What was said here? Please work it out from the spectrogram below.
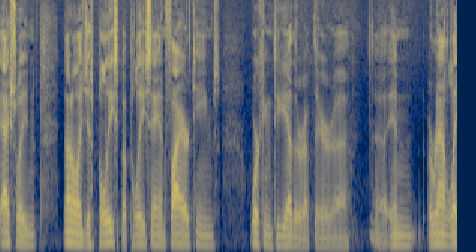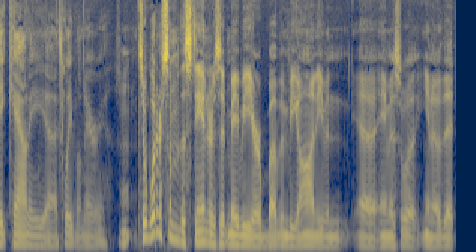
actually, not only just police but police and fire teams working together up there. Uh, uh, in around Lake County, uh, Cleveland area. So, what are some of the standards that maybe are above and beyond even uh, Amos? You know that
